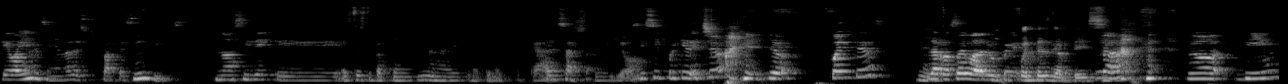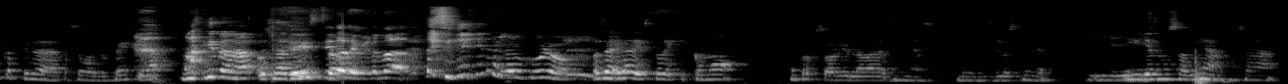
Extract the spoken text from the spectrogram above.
que vayan enseñándole sus partes íntimas, no así de que... Esta es tu parte íntima, nadie te la tiene que tocar. Exacto. Sí, sí, porque de hecho, yo Fuentes, mm. La Rosa de Guadalupe. Fuentes de Ortiz. No, no, vi un capítulo de La Rosa de Guadalupe que era más que nada, o sea, de esto. Era de verdad. Sí, te lo juro. O sea, era de esto de que como un profesor violaba a las niñas de, los kinder. Y, ellas no sabían, o sea,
